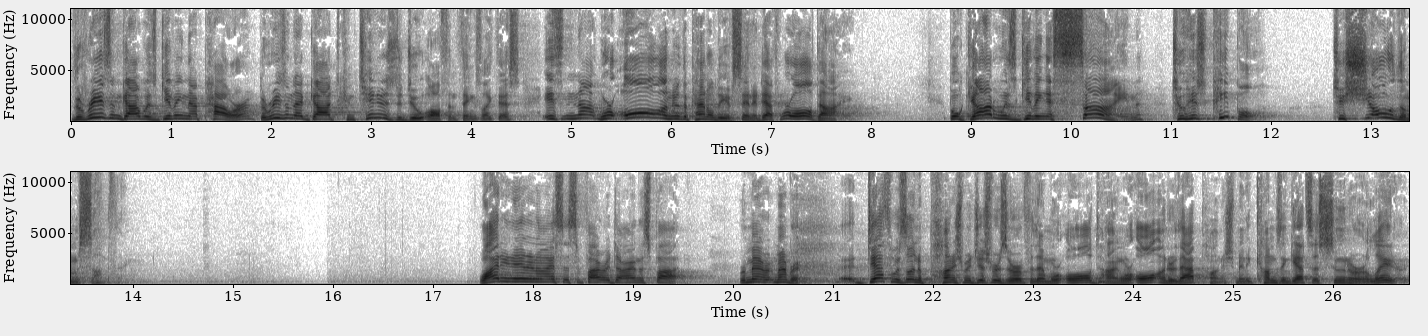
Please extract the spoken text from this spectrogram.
The reason God was giving that power, the reason that God continues to do often things like this, is not, we're all under the penalty of sin and death. We're all dying. But God was giving a sign to his people to show them something. Why did Ananias and Sapphira die on the spot? Remember, remember, death wasn't a punishment just reserved for them. We're all dying. We're all under that punishment. It comes and gets us sooner or later.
